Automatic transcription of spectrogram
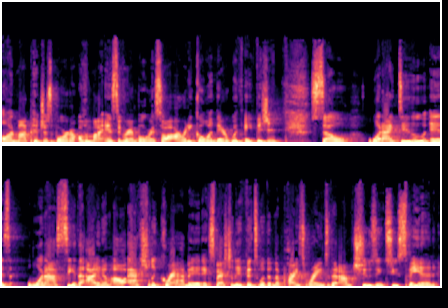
on my Pinterest board or on my Instagram board. So I already go in there with a vision. So what I do is when I see the item, I'll actually grab it, especially if it's within the price range that I'm choosing to spend,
